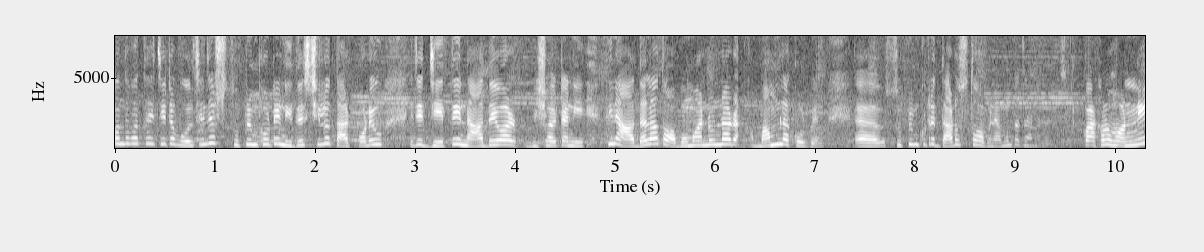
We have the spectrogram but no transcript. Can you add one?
বন্দ্যোপাধ্যায় যেটা বলছেন যে সুপ্রিম কোর্টের নির্দেশ ছিল, তারপরেও যে যেতে না দেওয়ার বিষয়টা নিয়ে তিনি আদালত অবমাননার মামলা করবেন। সুপ্রিম কোর্টের দ্বারস্থ হবেন, এমনটা জানা যাচ্ছে। এখনও হননি?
